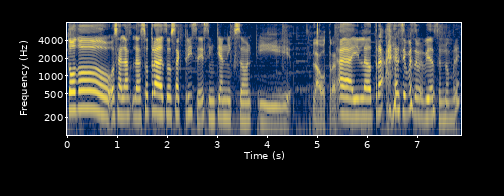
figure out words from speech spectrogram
todo, o sea, las, las otras dos actrices, Cynthia Nixon y La otra. Ah, y la otra, siempre se me olvida su nombre,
